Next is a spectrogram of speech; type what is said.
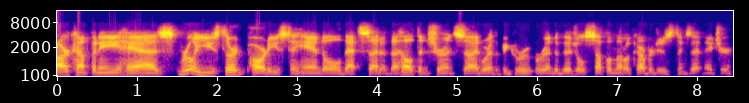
our company has really used third parties to handle that side of the health insurance side whether it be group or individual supplemental coverages things that nature.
